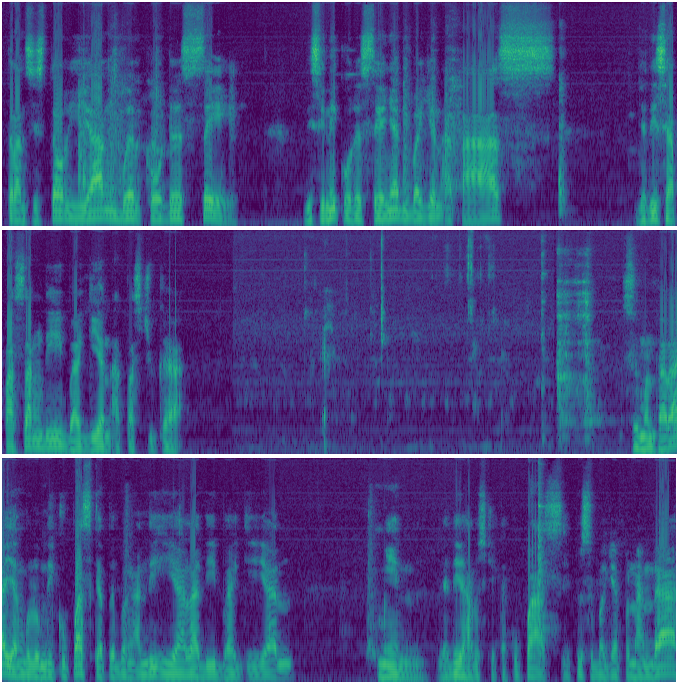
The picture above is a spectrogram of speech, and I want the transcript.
transistor yang berkode C. Di sini kode C-nya di bagian atas. Jadi saya pasang di bagian atas juga. Sementara yang belum dikupas kata Bang Andi ialah di bagian min. Jadi harus kita kupas. Itu sebagai penanda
